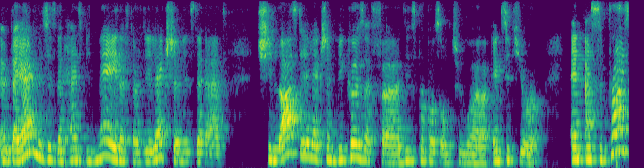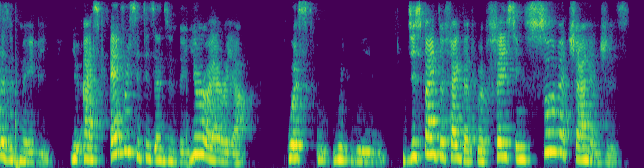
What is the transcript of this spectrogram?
a diagnosis that has been made after the election is that she lost the election because of uh, this proposal to uh, exit euro. And as surprised as it may be, you ask every citizen in the euro area, was we, we, despite the fact that we're facing so much challenges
